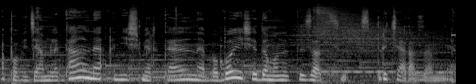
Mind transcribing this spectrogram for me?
A powiedziałam letalne, a nie śmiertelne, bo boję się demonetyzacji, spryciara ze mnie.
